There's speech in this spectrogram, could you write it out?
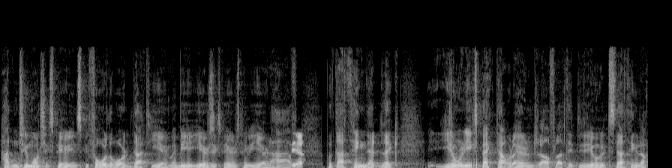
hadn't too much experience before the war that year, maybe a year's experience, maybe a year and a half. Yeah. But that thing that like you don't really expect that with Ireland an awful lot. You know, it's that thing that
